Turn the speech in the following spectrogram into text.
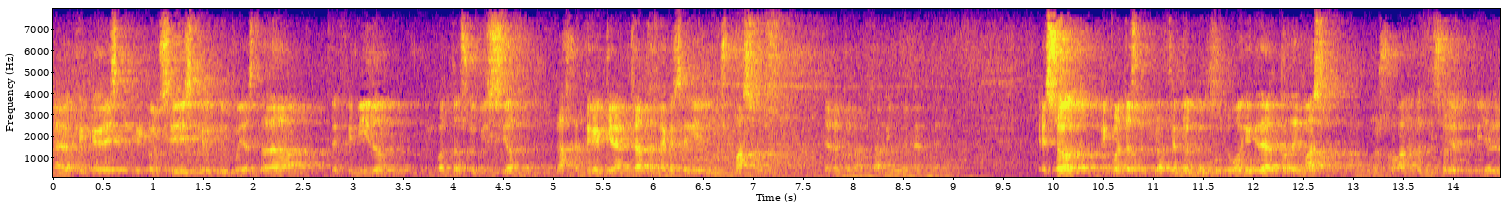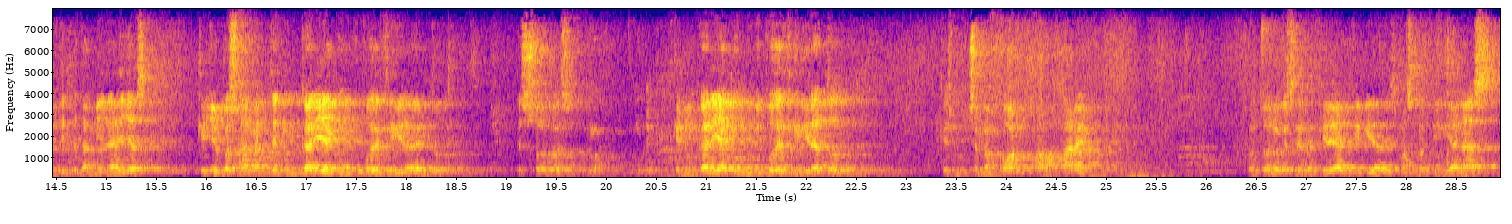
Una vez que, queréis, que consideréis que el grupo ya está definido en cuanto a su visión, la gente que quiera entrar tendrá que seguir unos pasos, ya no puede entrar libremente. Eso en cuanto a estructuración del grupo. Luego hay que crear además algunos órganos decisorios, porque ya les dije también a ellas que yo personalmente nunca haría que un grupo decidiera de todo. Eso es que nunca haría que un grupo decidiera todo, que es mucho mejor trabajar en, en- sobre todo lo que se refiere a actividades más cotidianas,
